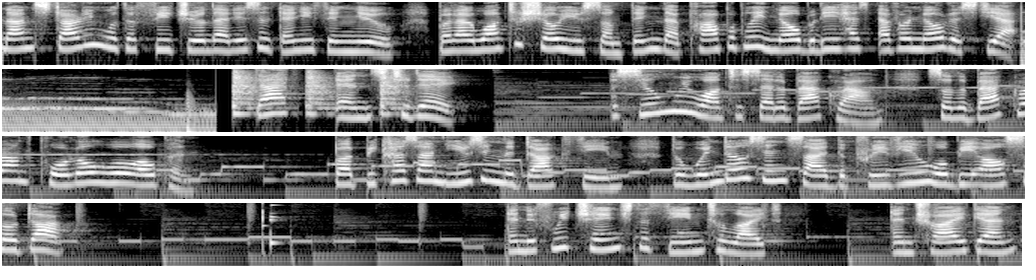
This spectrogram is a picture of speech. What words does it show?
And I'm starting with a feature that isn't anything new, but I want to show you something that probably nobody has ever noticed yet. That ends today. Assume we want to set a background, so the background portal will open. But because I'm using the dark theme, the windows inside the preview will be also dark. And if we change the theme to light, and try again,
